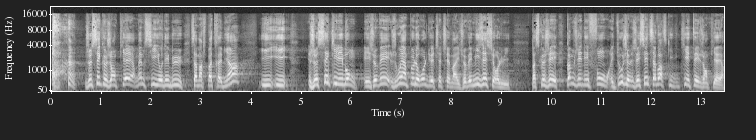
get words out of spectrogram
je sais que Jean-Pierre, même si au début ça marche pas très bien, je sais qu'il est bon et je vais jouer un peu le rôle du HHMI, je vais miser sur lui. Parce que j'ai, comme j'ai des fonds et tout, j'ai essayé de savoir qui, était Jean-Pierre.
